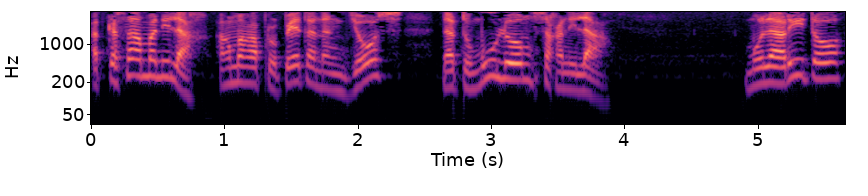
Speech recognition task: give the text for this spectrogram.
at kasama nila ang mga propeta ng Diyos na tumulong sa kanila. Mula rito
